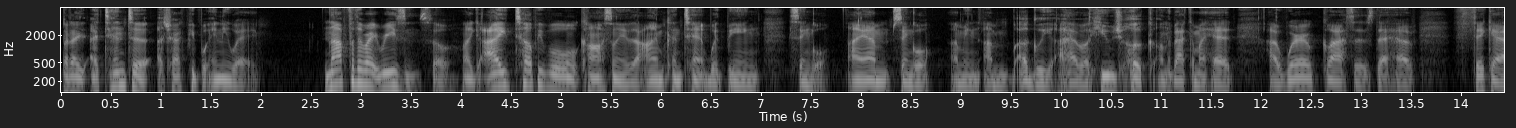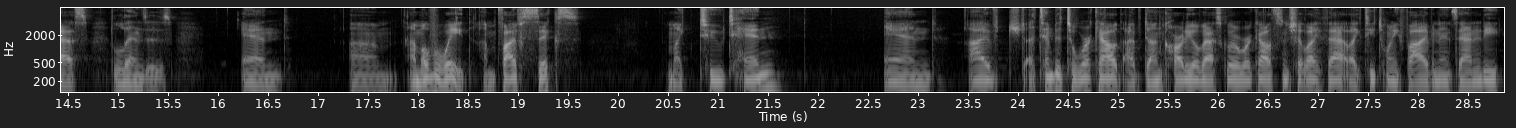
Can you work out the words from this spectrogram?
But I, I tend to attract people anyway, not for the right reasons. So, like, I tell people constantly that I'm content with being single. I am single. I mean, I'm ugly. I have a huge hook on the back of my head. I wear glasses that have thick ass lenses. And um, I'm overweight. I'm five six. I'm like 210. And I've attempted to work out. I've done cardiovascular workouts and shit like that, like T25 and Insanity.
